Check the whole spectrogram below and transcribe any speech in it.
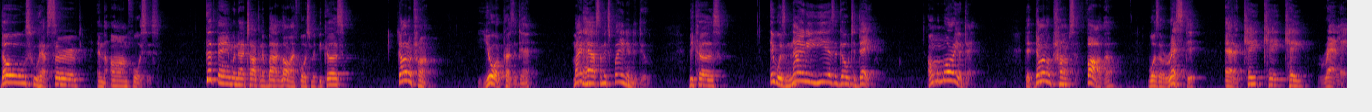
those who have served in the armed forces. Good thing we're not talking about law enforcement because Donald Trump, your president, might have some explaining to do because it was 90 years ago today, on Memorial Day, that Donald Trump's father was arrested at a KKK rally.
